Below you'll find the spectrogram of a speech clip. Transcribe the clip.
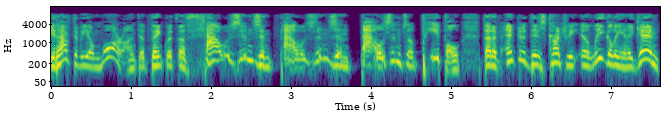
You'd have to be a moron to think with the thousands and thousands and thousands of people that have entered this country illegally. And again,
